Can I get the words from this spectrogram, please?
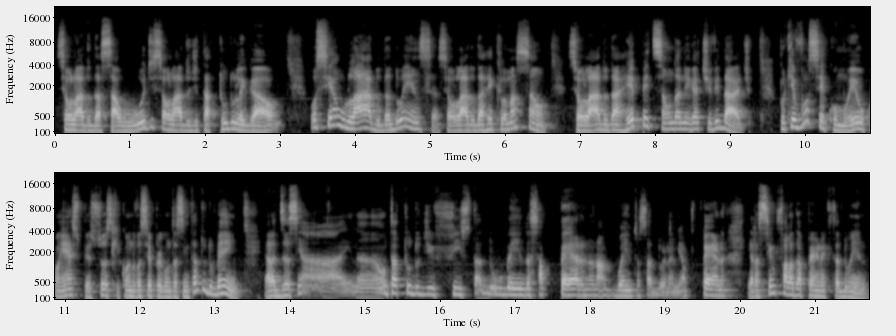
se é o lado da saúde, se é o lado de estar tá tudo legal, ou se é o lado da doença, se é o lado da reclamação, se é o lado da repetição da negatividade. Porque você, como eu, conhece pessoas que quando você pergunta assim, tá tudo bem? Ela diz assim, ai não, tá tudo difícil, tá doendo essa perna, não aguento essa dor na minha perna. E ela sempre fala da perna que tá doendo.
